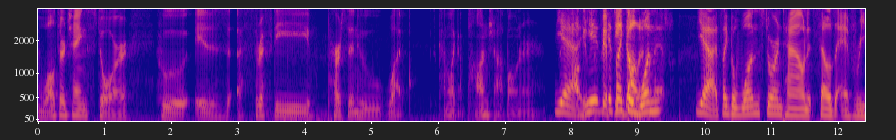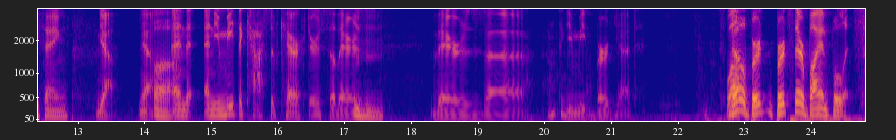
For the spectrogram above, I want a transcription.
Walter Chang's store, who is a thrifty person who what? Kind of like a pawn shop owner. Yeah, I'll give he- you it's, it's like the one. Yeah, it's like the one store in town. It sells everything. Yeah, yeah, Uh. and and you meet the cast of characters. So there's Mm-hmm. there's uh, I don't think you meet Burt yet. no, Well, Burt Burt's there buying bullets.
